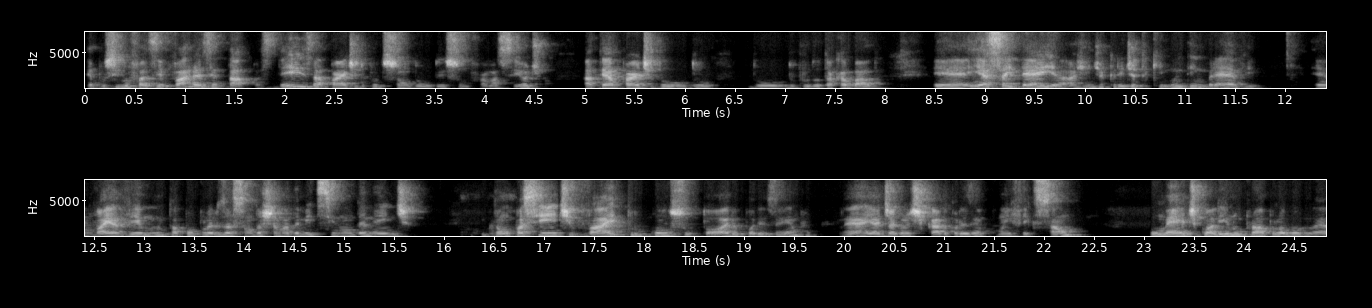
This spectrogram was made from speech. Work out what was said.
É possível fazer várias etapas, desde a parte de produção do, do insumo farmacêutico até a parte do, do, do, do produto acabado. É, e essa ideia, a gente acredita que muito em breve é, vai haver muito a popularização da chamada medicina on demand. Então, o paciente vai para o consultório, por exemplo, né, e é diagnosticado, por exemplo, com uma infecção, o médico ali no próprio né,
